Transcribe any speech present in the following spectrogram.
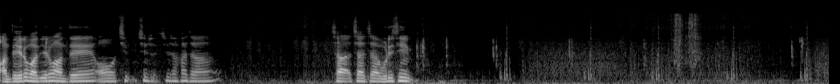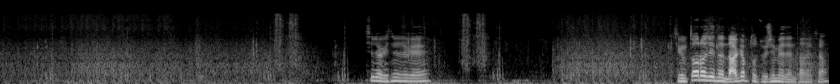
안돼 이러면 안돼 이러면 안돼. 어 침, 침, 침착하자. 자자자 우리 팀 침착해 침착해 지금 떨어지는 낙엽도 조심해야 된다 살짝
